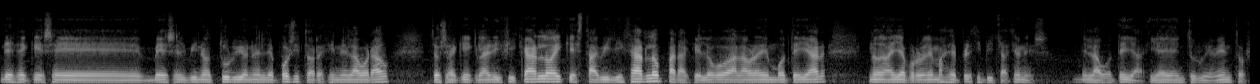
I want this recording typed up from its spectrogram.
desde que se ves el vino turbio en el depósito recién elaborado, entonces hay que clarificarlo, hay que estabilizarlo para que luego a la hora de embotellar no haya problemas de precipitaciones en la botella y haya enturbiamientos.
